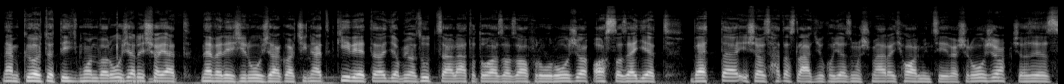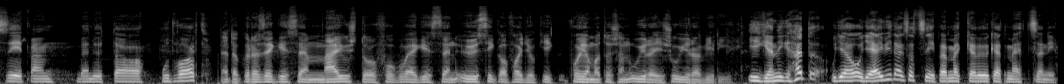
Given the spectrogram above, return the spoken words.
nem költött így mondva rózsára, és saját nevelési rózsákat csinált. Kivétel egy, ami az utcán látható, az az apró rózsa, azt az egyet vette, és az, hát azt látjuk, hogy az most már egy 30 éves rózsa, és azért szépen benőtt a udvart. Tehát akkor az egészen májustól fogva egészen őszig a fagyokig folyamatosan újra és újra virít. Igen, igen. Hát ugye, ahogy elvirágzott, szépen meg kell őket metszeni.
